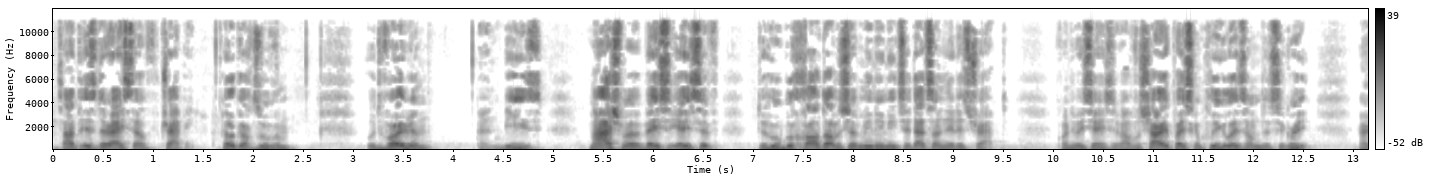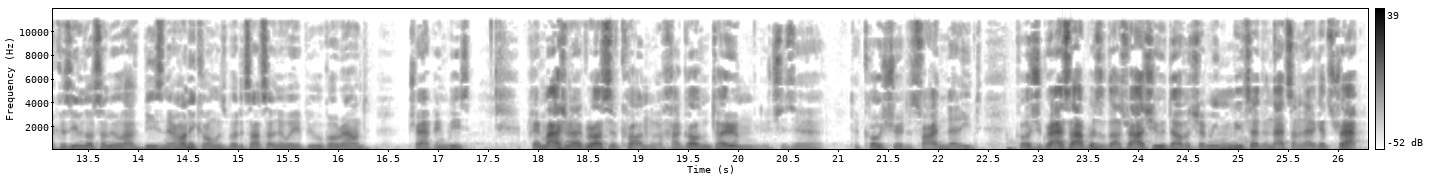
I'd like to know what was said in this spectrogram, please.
it's not is the right self trapping. Hilgach zuvim, udvoirim, and bees, mashma b'beis yosef, the hu b'chal davish of mina nitza, that's something that is trapped. According to Beis Yosef. Avashari place completely some disagree. Right? Because even though some people have bees in their honeycombs, but it's not something where people go around trapping bees. Which is a, uh, the kosher, the Sfardim that eat kosher grasshoppers, that's Rashi who davash shamin mitzvah, then that's something that gets trapped.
